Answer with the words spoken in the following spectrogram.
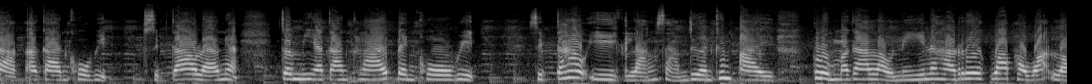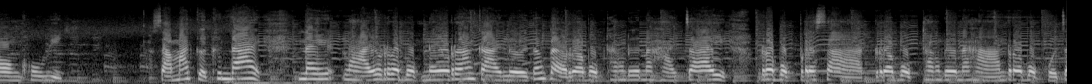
จากอาการโควิด 19 แล้วเนี่ย จะมีอาการคล้ายเป็นโควิด 19 อีกหลัง 3 เดือนขึ้นไป กลุ่มอาการเหล่านี้นะคะ เรียกว่าภาวะลองโควิด สามารถเกิดขึ้นได้ ในหลายระบบในร่างกายเลย ตั้งแต่ระบบทางเดินอาหารใจ ระบบประสาท ระบบทางเดินอาหาร ระบบหัวใจ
